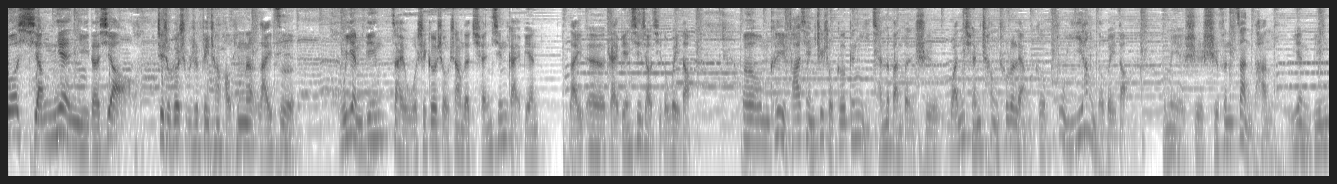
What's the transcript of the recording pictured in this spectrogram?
我想念你的笑，这首歌是不是非常好听呢？来自胡彦斌在《我是歌手》上的全新改编，来呃改编辛晓琪的味道。呃，我们可以发现这首歌跟以前的版本是完全唱出了两个不一样的味道。我们也是十分赞叹胡彦斌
